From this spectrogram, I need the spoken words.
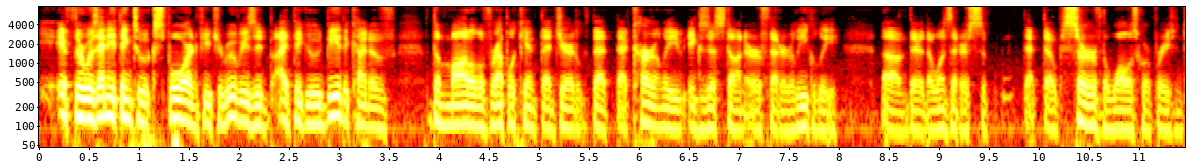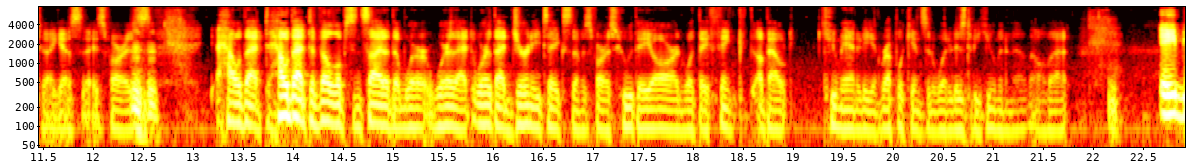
if there was anything to explore in future movies, it, I think it would be the kind of the model of replicant that Jared that that currently exist on Earth that are legally. Um, they're the ones that are that, that serve the Wallace Corporation to, I guess, as far as how that how that develops inside of them, where where that where that journey takes them, as far as who they are and what they think about humanity and replicants and what it is to be human and all that. Abe,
